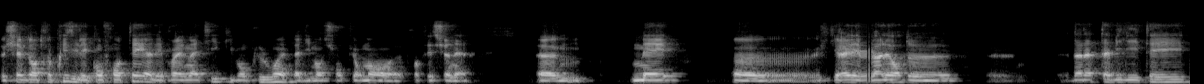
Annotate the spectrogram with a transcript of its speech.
le chef d'entreprise, il est confronté à des problématiques qui vont plus loin que la dimension purement professionnelle. mais, je dirais, les valeurs d'adaptabilité,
